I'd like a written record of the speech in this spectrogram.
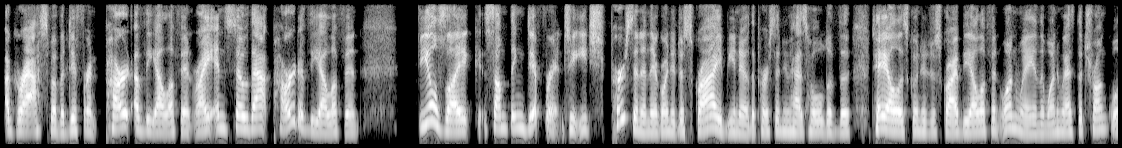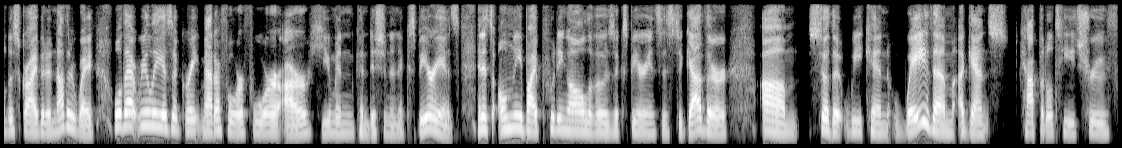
a grasp of a different part of the elephant right? And so that part of the elephant feels like something different to each person and they're going to describe you know the person who has hold of the tail is going to describe the elephant one way and the one who has the trunk will describe it another way. Well that really is a great metaphor for our human condition and experience and it's only by putting all of those experiences together um, so that we can weigh them against capital T truth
